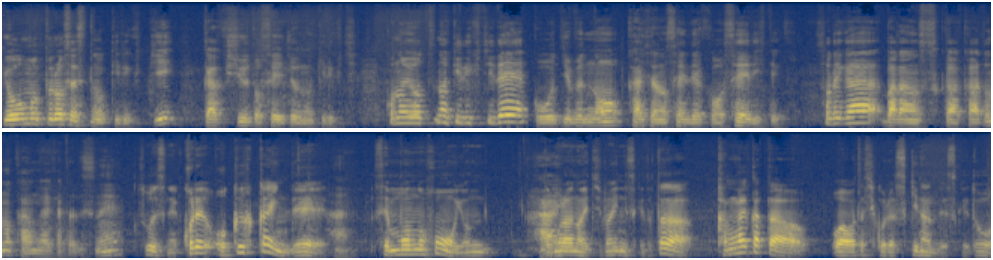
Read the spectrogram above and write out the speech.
業務プロセスの切り口学習と成長の切り口この4つの切り口でこう自分の会社の戦略を整理していくそれがバランスカードの考え方ですね。そうですね。これ奥深いんで、はい、専門の本を読んでもらうのは一番いいんですけど、はい、ただ考え方は私これは好きなんですけど、は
